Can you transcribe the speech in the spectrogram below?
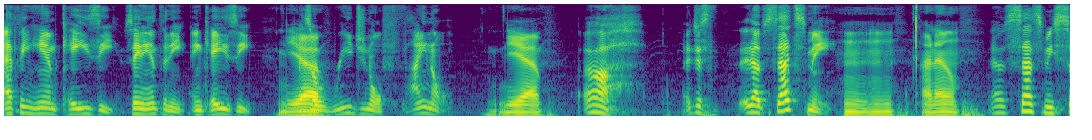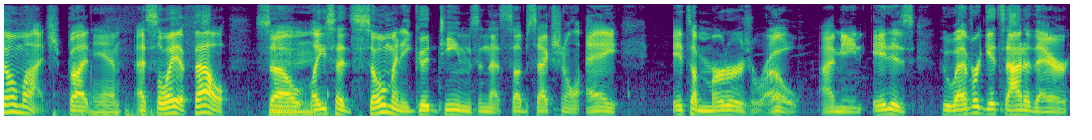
Effingham KZ, St. Anthony, and as Yeah. a regional final. Yeah. Ugh. It just it upsets me. Mm-hmm. I know. It upsets me so much. But Yeah. that's the way it fell. So, Mhm. like you said, so many good teams in that subsectional A. It's a murderer's row. I mean, it is whoever gets out of there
